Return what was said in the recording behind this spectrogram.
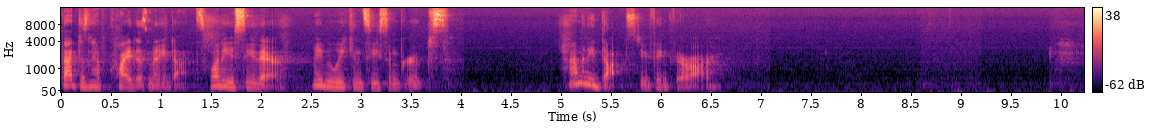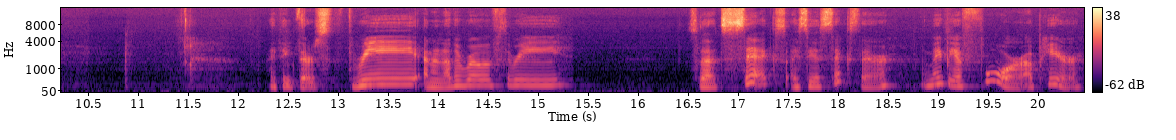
That doesn't have quite as many dots. What do you see there? Maybe we can see some groups. How many dots do you think there are? I think there's three and another row of three. So that's six. I see a six there. And maybe a four up here.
